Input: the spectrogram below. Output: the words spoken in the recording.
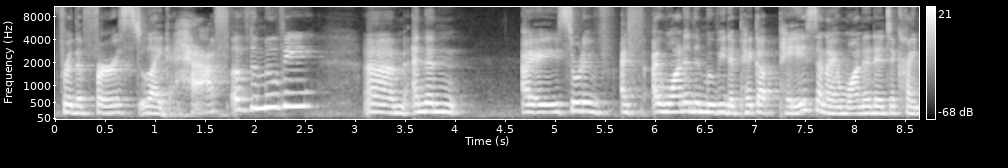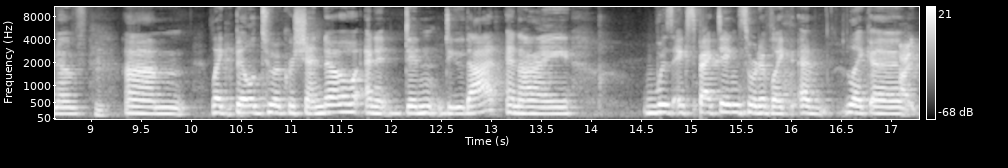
for the first like half of the movie. Um and then I sort of I, f- I wanted the movie to pick up pace and I wanted it to kind of um like build to a crescendo and it didn't do that and I was expecting sort of like a like a I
